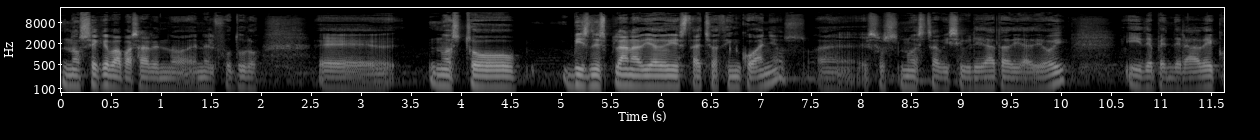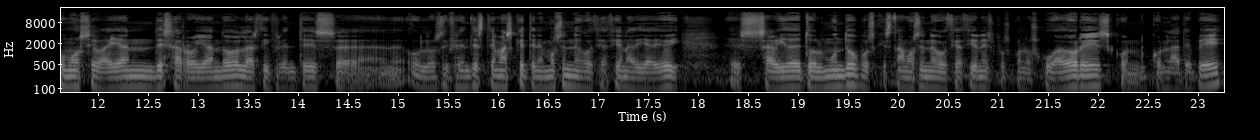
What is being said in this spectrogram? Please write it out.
no sé qué va a pasar en, en el futuro. Eh, nuestro business plan a día de hoy está hecho a cinco años. Eh, eso es nuestra visibilidad a día de hoy y dependerá de cómo se vayan desarrollando las diferentes eh, o los diferentes temas que tenemos en negociación a día de hoy es sabido de todo el mundo pues que estamos en negociaciones pues con los jugadores con, con, la ATP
